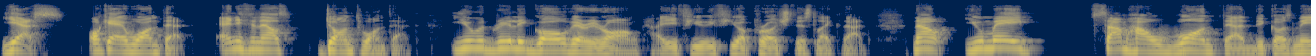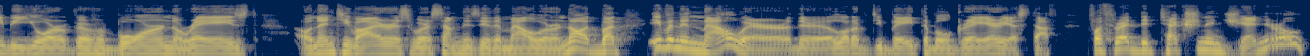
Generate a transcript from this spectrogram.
Yes. Okay, I want that. Anything else? Don't want that. You would really go very wrong if you if you approach this like that. Now, you may somehow want that because maybe you're, you're born or raised on antivirus where something is either malware or not. But even in malware, there are a lot of debatable gray area stuff. For threat detection in general,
